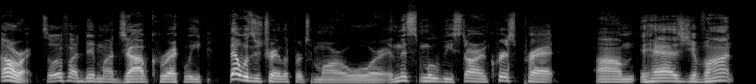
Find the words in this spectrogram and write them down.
All right. So if I did my job correctly, that was a trailer for Tomorrow War. And this movie starring Chris Pratt. Um, it has Yvonne.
